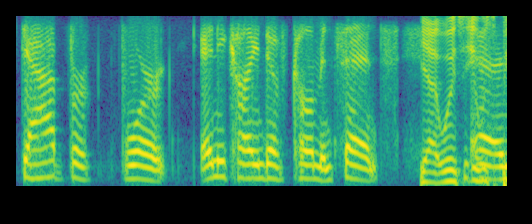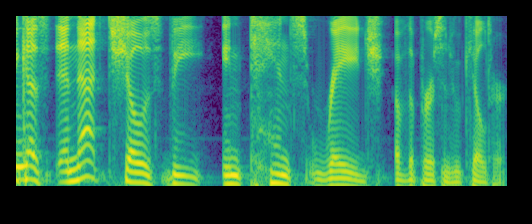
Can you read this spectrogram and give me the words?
stab for for any kind of common sense. Yeah, it was. It was because, and that shows the intense rage of the person who killed her.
